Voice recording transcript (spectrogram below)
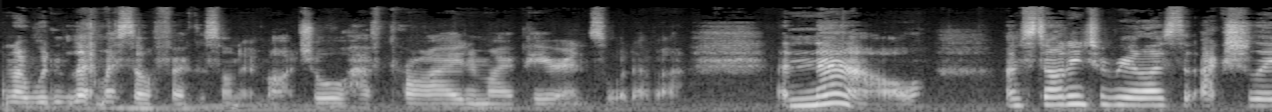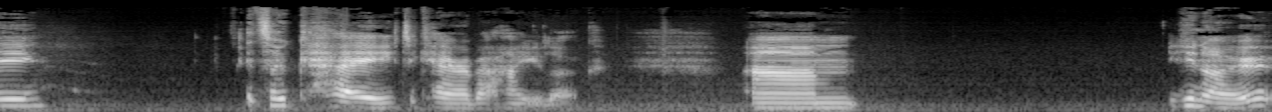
And I wouldn't let myself focus on it much or have pride in my appearance or whatever. And now I'm starting to realize that actually it's okay to care about how you look. Um, you know,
